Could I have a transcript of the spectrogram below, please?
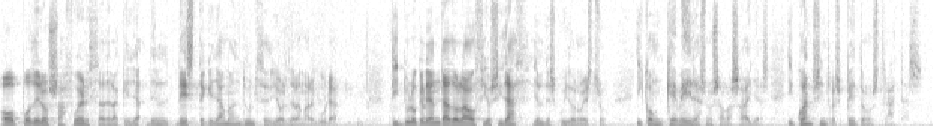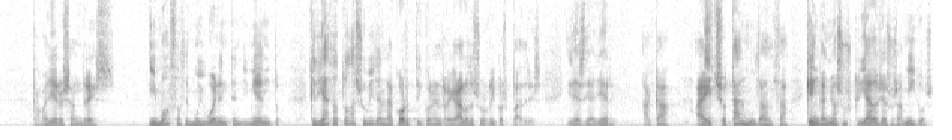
oh poderosa fuerza de, la que de, este que llaman dulce Dios de la amargura, título que le han dado la ociosidad y el descuido nuestro, y con qué veras nos avasallas, y cuán sin respeto nos tratas. Caballero es Andrés, y mozo de muy buen entendimiento, criado toda su vida en la corte y con el regalo de sus ricos padres, y desde ayer, acá, ha hecho tal mudanza que engañó a sus criados y a sus amigos,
